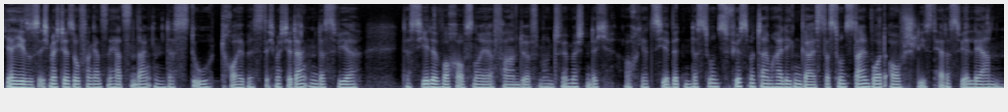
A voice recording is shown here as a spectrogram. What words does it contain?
Ja, Jesus, ich möchte dir so von ganzem Herzen danken, dass du treu bist. Ich möchte dir danken, dass wir das jede Woche aufs Neue erfahren dürfen. Und wir möchten dich auch jetzt hier bitten, dass du uns führst mit deinem Heiligen Geist, dass du uns dein Wort aufschließt, Herr, dass wir lernen.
